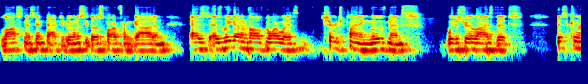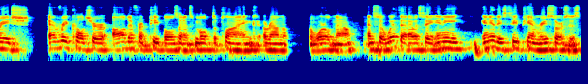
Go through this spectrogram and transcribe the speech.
lostness impacted, we want to see those far from God. And as as we got involved more with church planting movements, we just realized that this can reach every culture, all different peoples, and it's multiplying around the world now. And so with that, I would say any any of these CPM resources,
